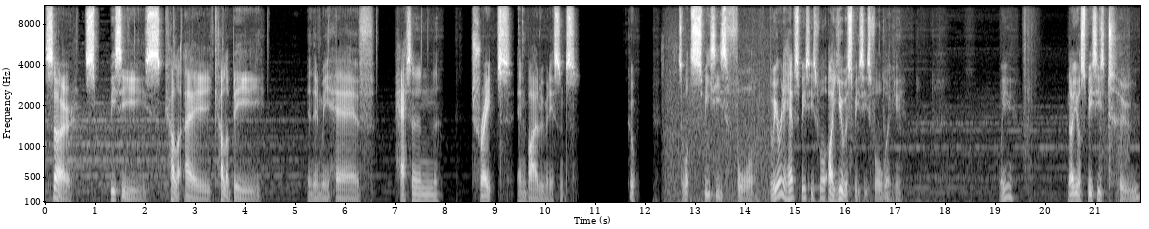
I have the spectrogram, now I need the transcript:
So, species, color A, color B, and then we have pattern, trait, and bioluminescence. Cool. So what's species 4? Do we already have species 4? Oh, you were species 4, weren't you? Were you? No, you're species 2.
